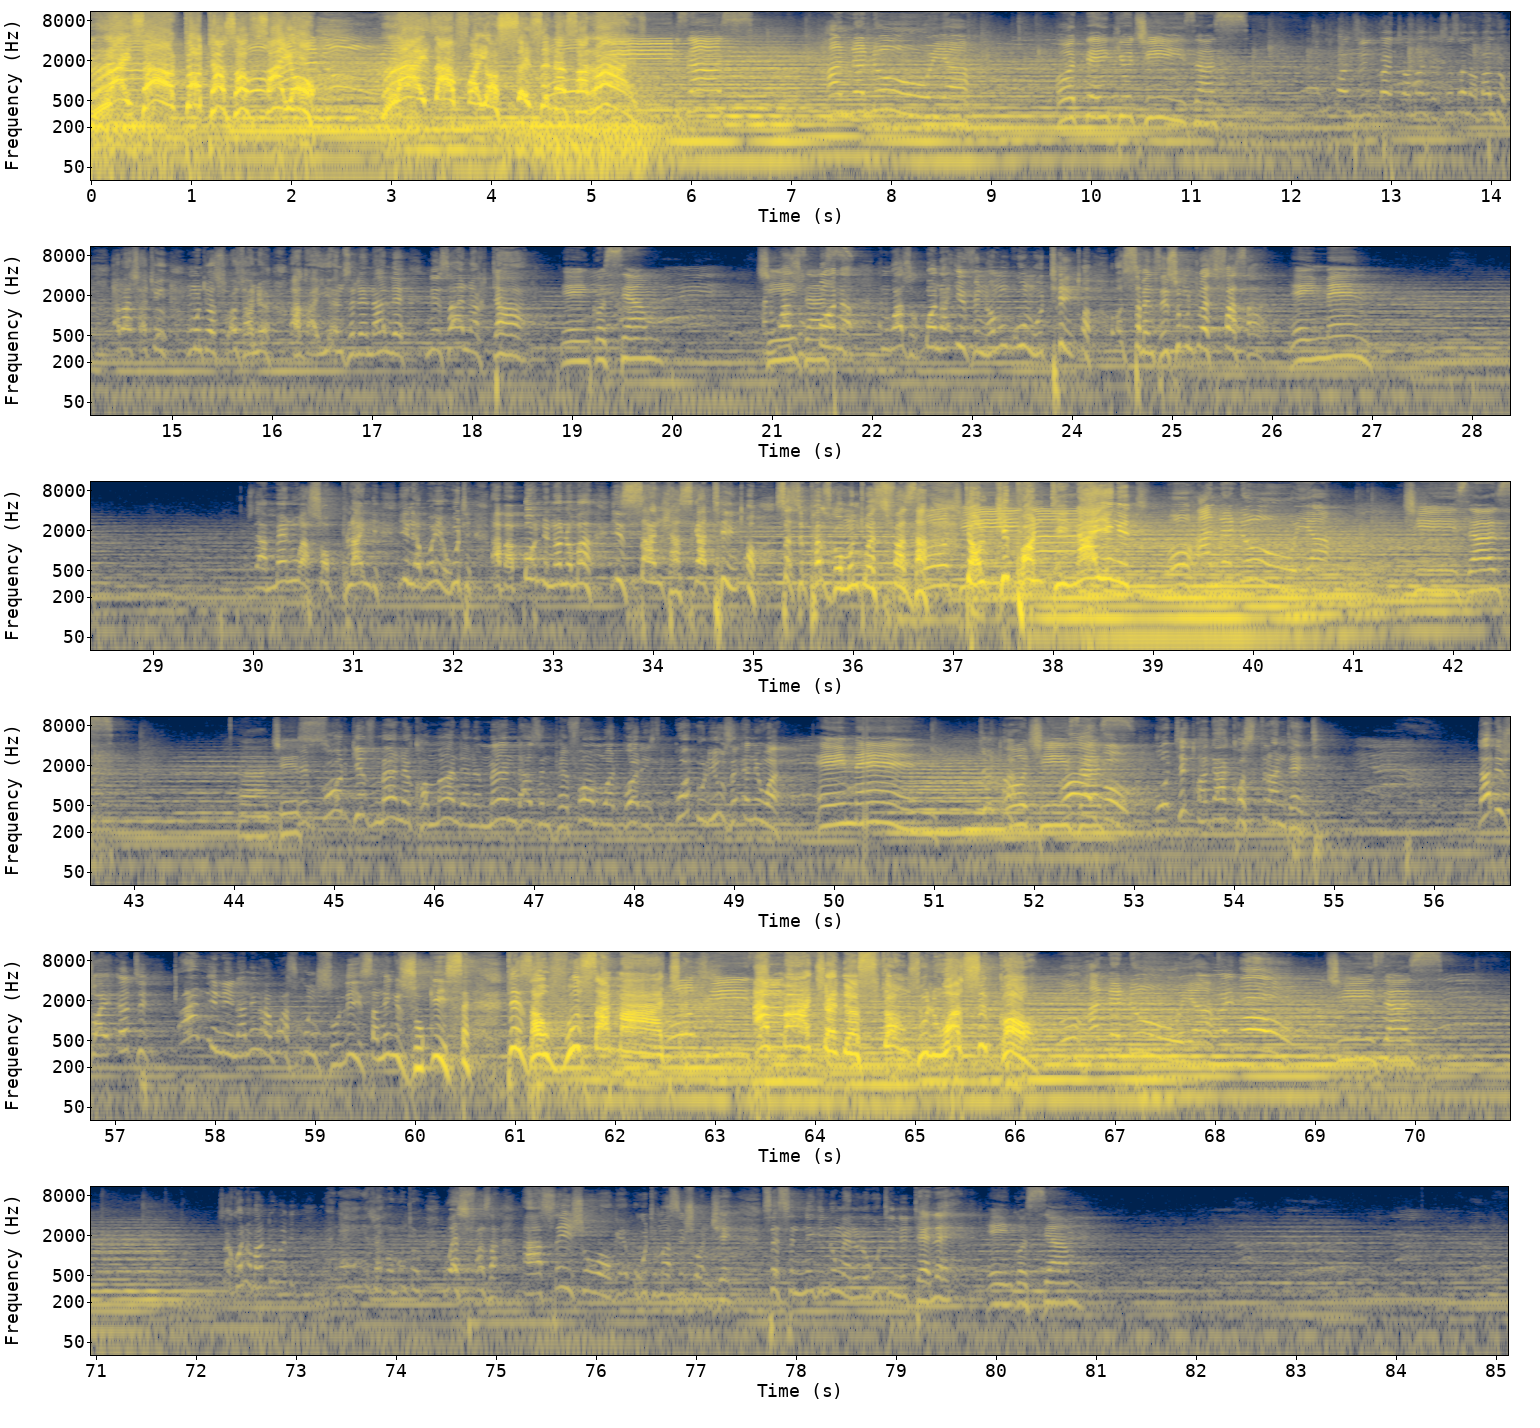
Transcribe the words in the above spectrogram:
Rise up daughters of zion. Rise up for your season has arrived. Oh, thank you, Jesus. emanzini bentsha manje kusesenabantu abasathi umuntu wesifazane akayenzele nale Eh, Nkosi andikwazi Jesus. ukubona andikwazi ukubona even noma kunguthixo osebenzisa umuntu wesifazane Amen. There are men who are so blind in a way ukuthi ababoni nanoma isandla sikathixo sesiphezu komuntu wesifazane Oh, they'll keep on denying it Oh, hallelujah. Jesus. Ah, Jesus. God gives man a command and a man doesn't perform what God is God will use anyone Amen. Oh, Jesus. That is why xa nina ningakwazi ukundidlulisa ningizukise ndizawuvusa amatshe Oh, amatshe the stones will worship god Oh, hallelujah. sisho ke ukuthi masisho nje sesinika ilungelo lokuthi nidelele hey inkosi yami.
